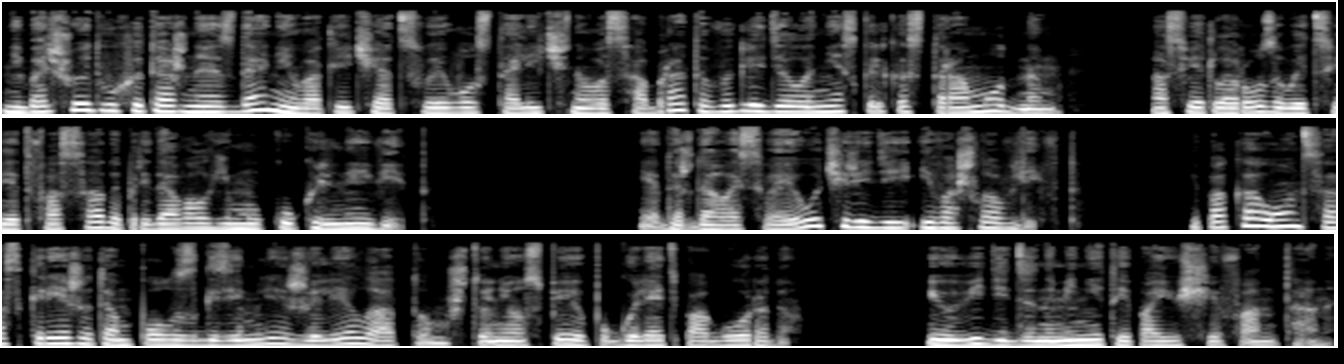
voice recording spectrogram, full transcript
Небольшое двухэтажное здание, в отличие от своего столичного собрата, выглядело несколько старомодным, а светло-розовый цвет фасада придавал ему кукольный вид. Я дождалась своей очереди и вошла в лифт. И пока он со скрежетом полз к земле, жалела о том, что не успею погулять по городу и увидеть знаменитые поющие фонтаны.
